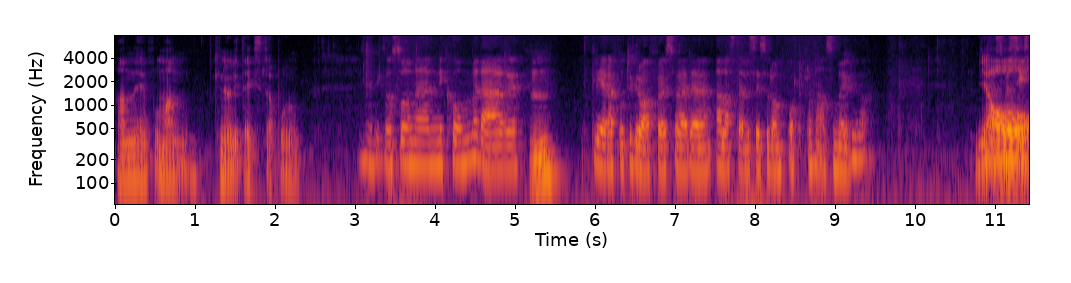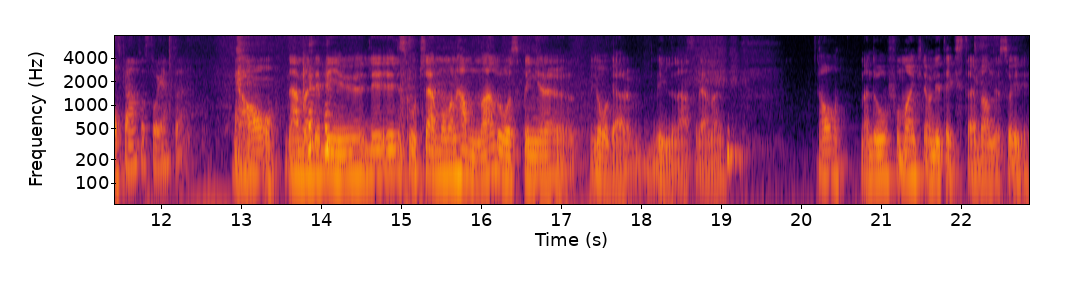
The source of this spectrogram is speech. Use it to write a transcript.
Han får man knö lite extra på. Är liksom så när ni kommer där, Mm. flera fotografer, så är det alla ställer sig så långt bort från han som möjligt. Då. Den som Ja, är sist fram får stå jämte. ja, nej men det blir ju det är svårt sen om man hamnar då och springer och jagar bilderna sådär men... Ja, men då får man knulla lite extra ibland, så är det.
